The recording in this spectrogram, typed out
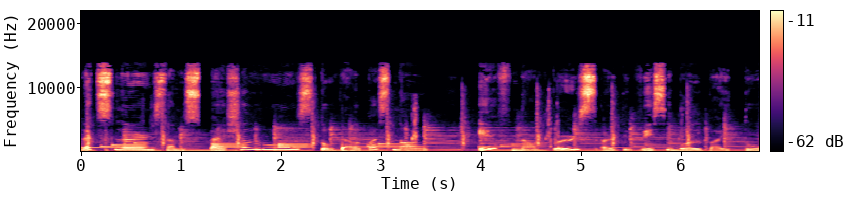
let's learn some special rules to help us know if numbers are divisible by 2,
